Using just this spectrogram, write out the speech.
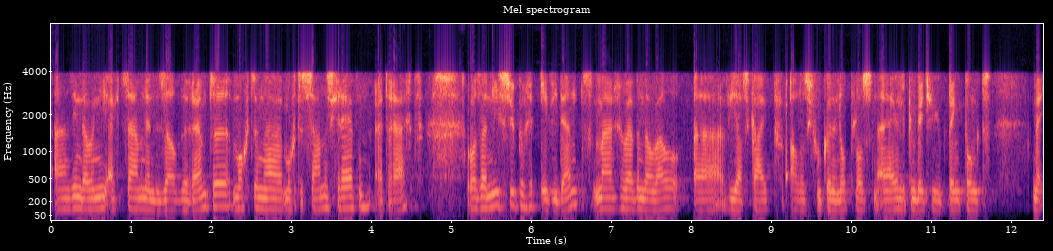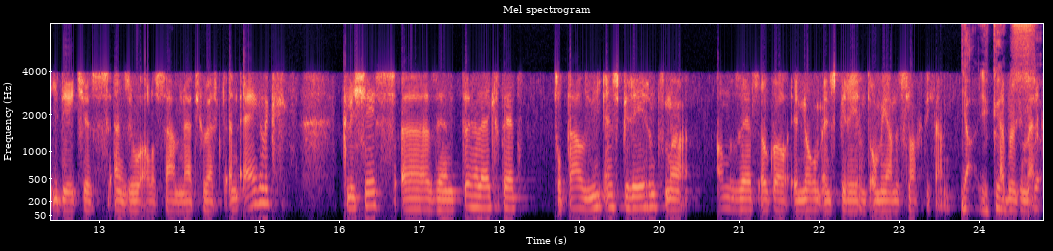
aangezien dat we niet echt samen in dezelfde ruimte mochten, mochten samenschrijven, uiteraard. Was dat niet super evident, maar we hebben dan wel eh, via Skype alles goed kunnen oplossen. En eigenlijk een beetje gepingpongd met ideetjes en zo alles samen uitgewerkt. En eigenlijk, clichés eh, zijn tegelijkertijd totaal niet inspirerend, maar anderzijds ook wel enorm inspirerend om mee aan de slag te gaan. Ja, je kunt ze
